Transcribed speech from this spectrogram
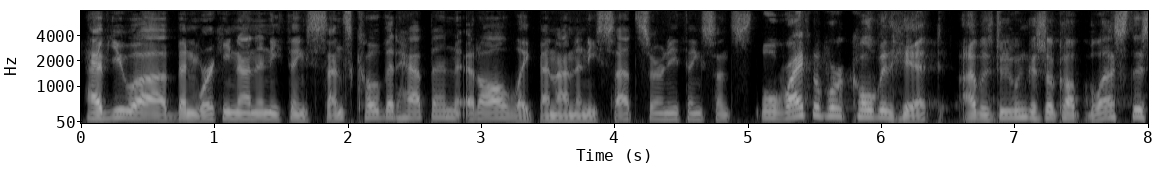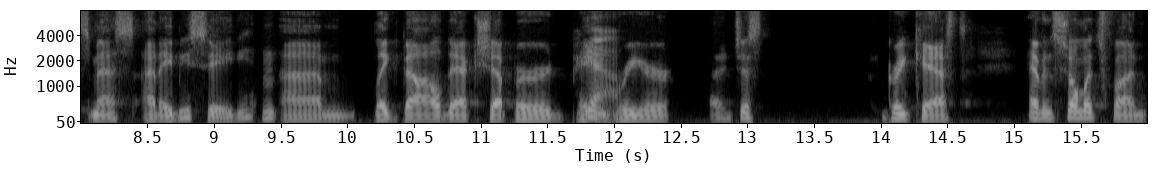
have you uh been working on anything since COVID happened at all? Like been on any sets or anything since? Well, right before COVID hit, I was doing a show called Bless This Mess on ABC. Um, Lake Bell, Dax Shepard, Peyton Yeah. Grier, uh, just great cast, having so much fun.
